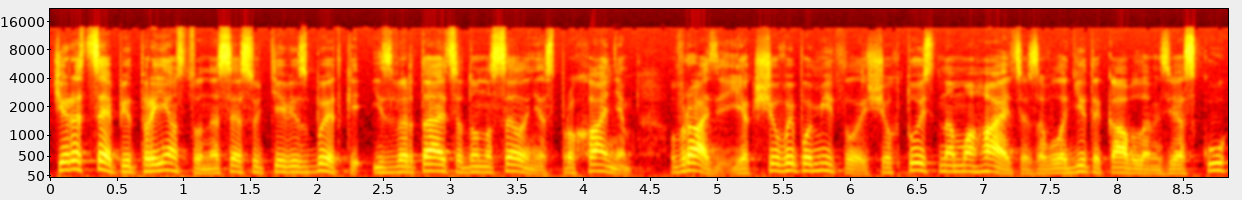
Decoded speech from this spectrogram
Через це підприємство несе суттєві збитки і звертається до населення з проханням, в разі, якщо ви помітили, що хтось намагається заволодіти кабелем зв'язку,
